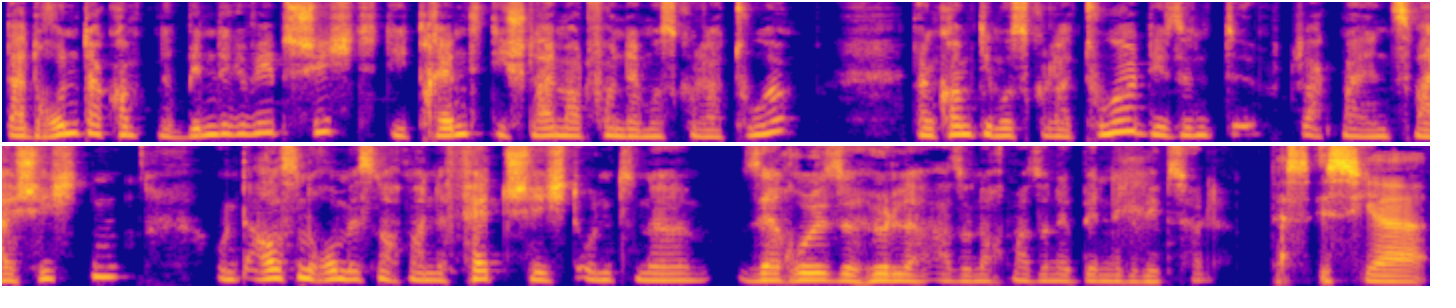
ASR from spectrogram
Darunter kommt eine Bindegewebsschicht, die trennt die Schleimhaut von der Muskulatur. Dann kommt die Muskulatur, die sind, sag mal, in zwei Schichten. Und außenrum ist nochmal eine Fettschicht und eine seröse Hülle, also nochmal so eine Bindegewebshülle. Das ist ja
